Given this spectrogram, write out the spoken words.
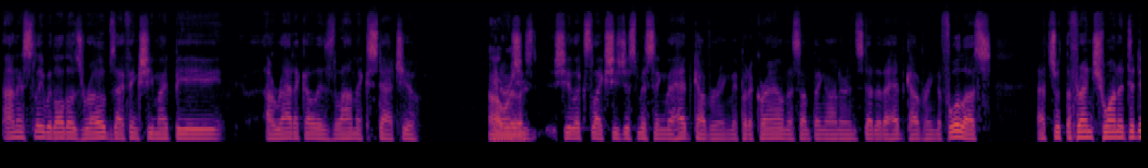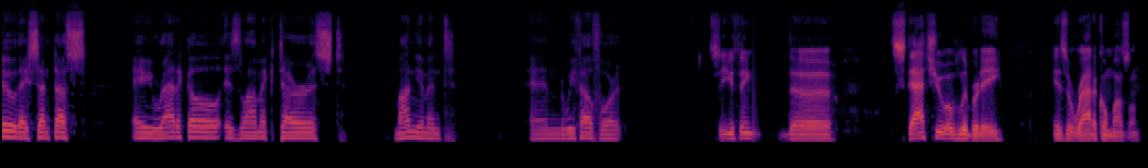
Honestly, with all those robes, I think she might be a radical Islamic statue. You oh, know, really? she looks like she's just missing the head covering. They put a crown or something on her instead of the head covering to fool us. That's what the French wanted to do. They sent us a radical Islamic terrorist monument, and we fell for it. So you think the Statue of Liberty is a radical Muslim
